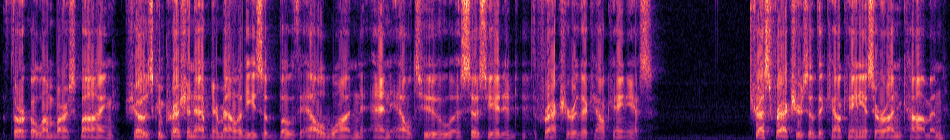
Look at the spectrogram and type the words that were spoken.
thoracolumbar spine shows compression abnormalities of both L1 and L2 associated with the fracture of the calcaneus. Stress fractures of the calcaneus are uncommon.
